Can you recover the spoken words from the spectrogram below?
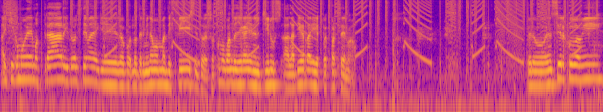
Hay que como demostrar y todo el tema de que lo, terminamos más difícil y todo eso. Es como cuando llegáis en el Girus a la Tierra y después parte de nuevo. Pero en sí el juego a mí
